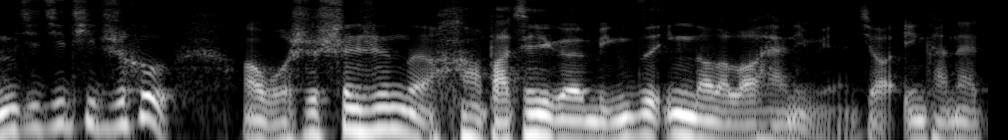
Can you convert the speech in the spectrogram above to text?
MG GT 之后啊，我是深深的哈把这个名字印到了脑海里面，叫 Incarnet。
